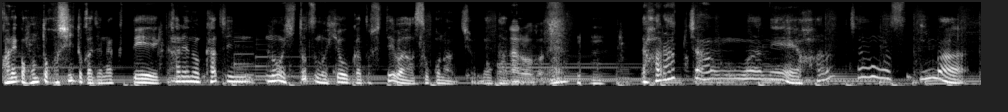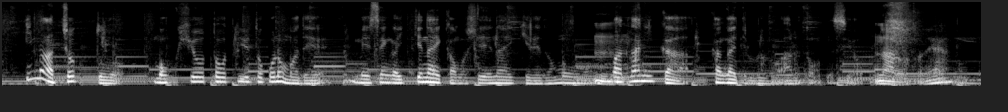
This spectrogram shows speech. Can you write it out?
金が本当欲しいとかじゃなくて彼の価値の一つの評価としてはそこなんでしょうね多分なるほどね、うん、原ちゃんはね原ちゃんは今今ちょっと目標というところまで目線がいってないかもしれないけれども、うん、まあ、何か考えてる部分はあると思うんですよ。なるほどね。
